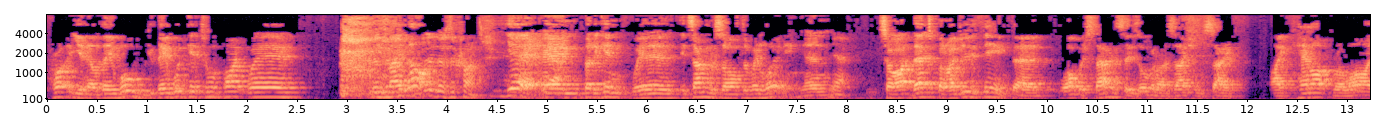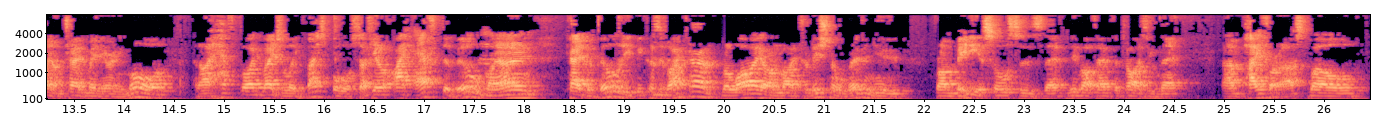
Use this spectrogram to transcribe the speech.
pro- you know, they will, they would get to a point where you may not. there's a crunch. Yeah, and but again, we're it's unresolved and we're learning, and Yeah. so I, that's. But I do think that what we're starting to see is organisations saying, I cannot rely on trade media anymore, and I have to like Major League Baseball or stuff. You know, I have to build my own capability because if I can't rely on my traditional revenue from media sources that live off advertising that um, pay for us, well.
